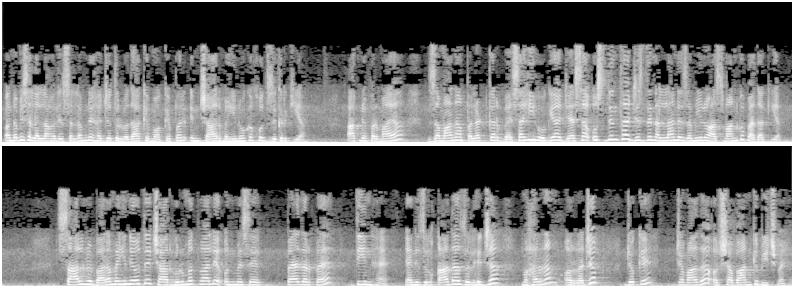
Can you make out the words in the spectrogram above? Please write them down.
اور نبی صلی اللہ علیہ وسلم نے حجت الوداع کے موقع پر ان چار مہینوں کا خود ذکر کیا۔ آپ نے فرمایا، زمانہ پلٹ کر ویسا ہی ہو گیا جیسا اس دن تھا جس دن اللہ نے زمین و آسمان کو پیدا کیا۔ سال میں بارہ مہینے ہوتے ہیں، چار حرمت والے، ان میں سے پے در پے تین ہیں۔ یعنی ذوالقادہ ذوالحجہ، محرم اور رجب، جو کہ جمادہ اور شابان کے بیچ میں ہے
